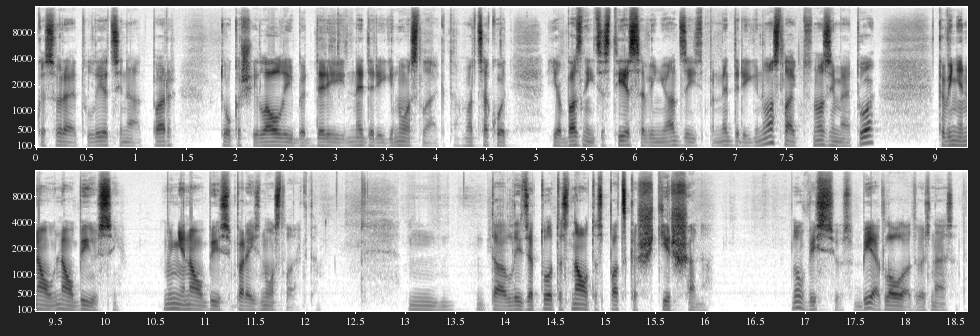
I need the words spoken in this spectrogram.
kas varētu liecināt par to, ka šī laulība ir derīgi, nederīgi noslēgta. Var sakot, ja baznīcas tiesa viņu atzīst par nederīgi noslēgtu, tas nozīmē to, ka viņa nav, nav bijusi. Viņa nav bijusi pareizi noslēgta. Mm, Tā līdz ar to tas nav tas pats, kas šķiršana. Nu, viss jūs bijāt laulāti, vairs neesat.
